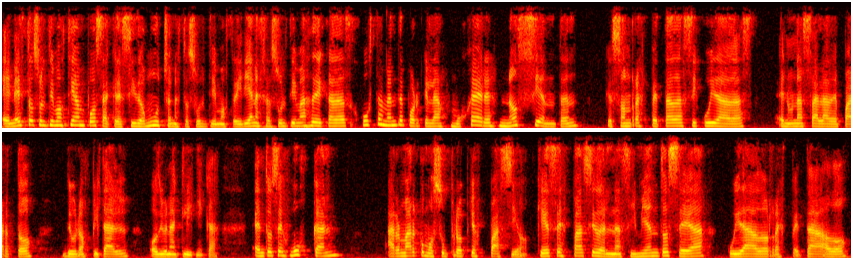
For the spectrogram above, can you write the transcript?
en estos últimos tiempos ha crecido mucho, en estos últimos, te diría en estas últimas décadas, justamente porque las mujeres no sienten que son respetadas y cuidadas en una sala de parto de un hospital o de una clínica. Entonces buscan armar como su propio espacio, que ese espacio del nacimiento sea cuidado, respetado,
